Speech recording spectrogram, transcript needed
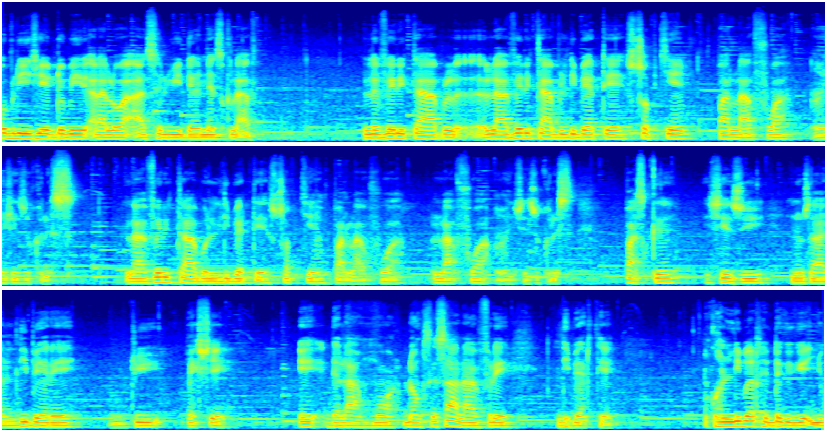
obligé d'obéir à la loi à celui d'un esclave. La véritable liberté s'obtient par la foi en Jésus-Christ. la véritable liberté s'obtient par la foi, la foi en Jésus-Christ. Parce que Jésus nous a libérés du péché et de la mort. Donc c'est ça la vraie liberté. Liberté dëgg gi ñu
